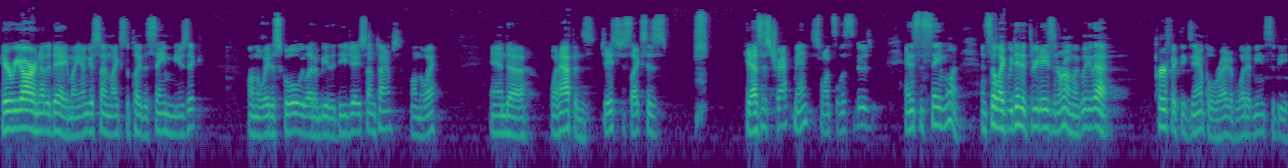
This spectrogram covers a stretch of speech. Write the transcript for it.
here we are another day. My youngest son likes to play the same music on the way to school. We let him be the DJ sometimes on the way. And uh, what happens? Jace just likes his, he has his track, man. He just wants to listen to his, and it's the same one. And so, like, we did it three days in a row. I'm like, look at that. Perfect example, right, of what it means to be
